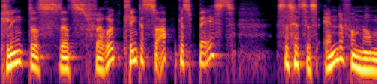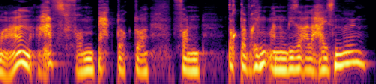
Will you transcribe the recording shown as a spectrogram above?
Klingt das jetzt verrückt? Klingt das zu abgespaced? Ist das jetzt das Ende vom normalen Arzt, vom Bergdoktor, von Dr. Brinkmann und wie sie alle heißen mögen?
